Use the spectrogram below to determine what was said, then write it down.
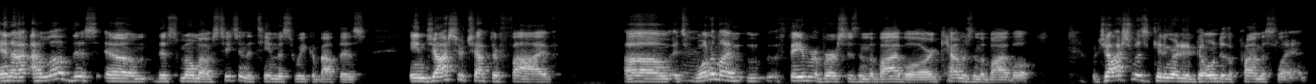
and I, I love this um, this moment. I was teaching the team this week about this in Joshua chapter five. Um, it's Mhm. one of my favorite verses in the Bible or encounters in the Bible. Joshua's getting ready to go into the promised land.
